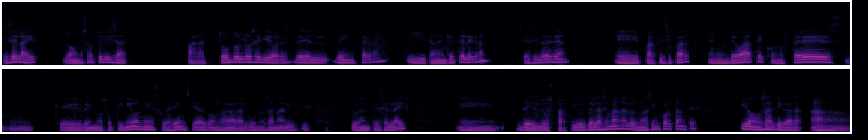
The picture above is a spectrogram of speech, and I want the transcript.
Ese live lo vamos a utilizar para todos los seguidores de Instagram y también de Telegram, si así lo desean, eh, participar en un debate con ustedes, mm, que demos opiniones, sugerencias, vamos a dar algunos análisis durante ese live eh, de los partidos de la semana, los más importantes, y vamos a llegar a,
